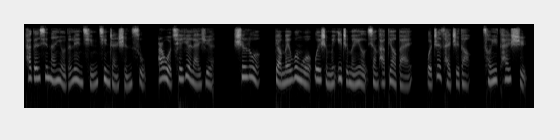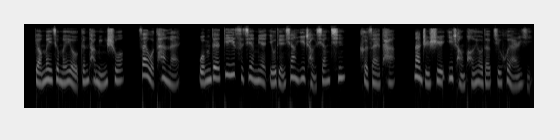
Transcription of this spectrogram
她跟新男友的恋情进展神速，而我却越来越失落。表妹问我为什么一直没有向他表白，我这才知道，从一开始表妹就没有跟他明说。在我看来，我们的第一次见面有点像一场相亲，可在他那只是一场朋友的聚会而已。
